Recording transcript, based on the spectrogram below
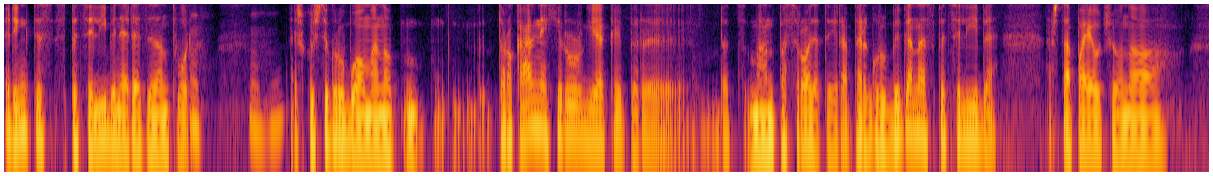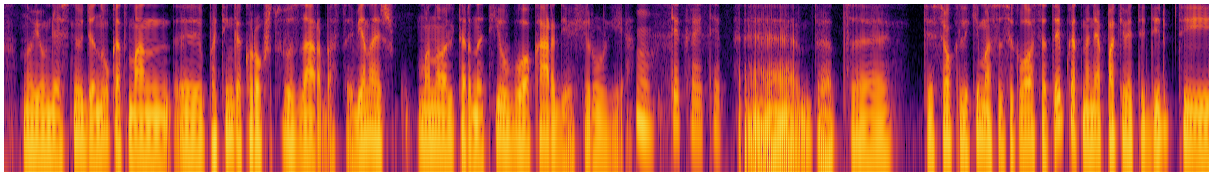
rinktis specialybinę rezidentūrą. Mhm. aišku iš tikrųjų buvo mano m, torakalinė chirurgija kaip ir bet man pasirodė tai yra per grubi gana specialybė. Aš tą pajaučiau nuo nuo jaunesnių dienų kad man e, patinka kruopštus darbas. Tai viena iš mano alternatyvų buvo kardiochirurgija. Mm, tikrai taip. E, bet e, tiesiog likimas susiklostė taip, kad mane pakvietė dirbti į,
